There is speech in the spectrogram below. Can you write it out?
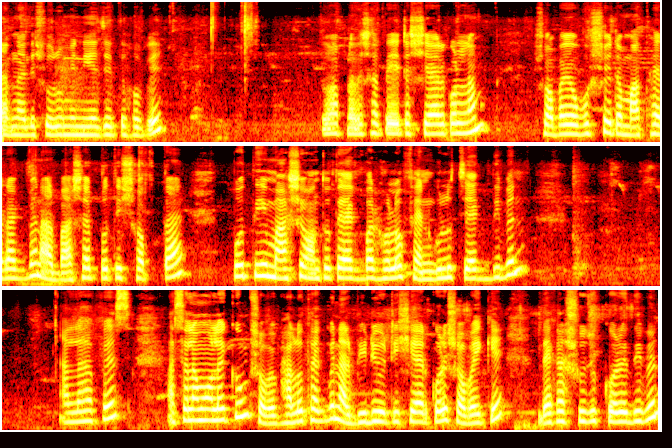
আর নাহলে শোরুমে নিয়ে যেতে হবে। তো আপনাদের সাথে এটা শেয়ার করলাম। সবাই অবশ্যই এটা মাথায় রাখবেন। আর বাসায় প্রতি সপ্তাহে, প্রতি মাসে অন্তত একবার হলো ফ্যানগুলো চেক দিবেন। আল্লাহ হাফেজ। আসসালামু আলাইকুম। সবাই ভালো থাকবেন আর ভিডিওটি শেয়ার করে সবাইকে দেখার সুযোগ করে দিবেন।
